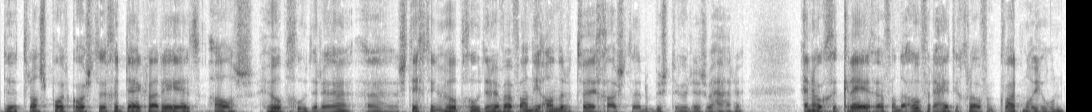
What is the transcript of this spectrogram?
de transportkosten gedeclareerd als hulpgoederen, Stichting Hulpgoederen, waarvan die andere twee gasten de bestuurders waren. En ook gekregen van de overheid, ik geloof een kwart miljoen.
